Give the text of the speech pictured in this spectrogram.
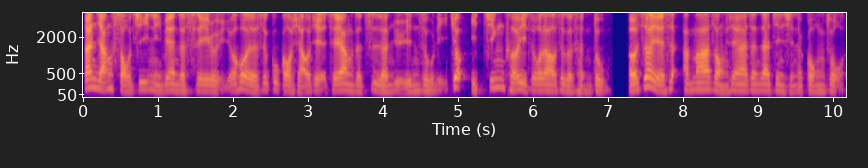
单讲手机里面的 Siri，又或者是 Google 小姐这样的智能语音助理，就已经可以做到这个程度。而这也是 Amazon 现在正在进行的工作。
